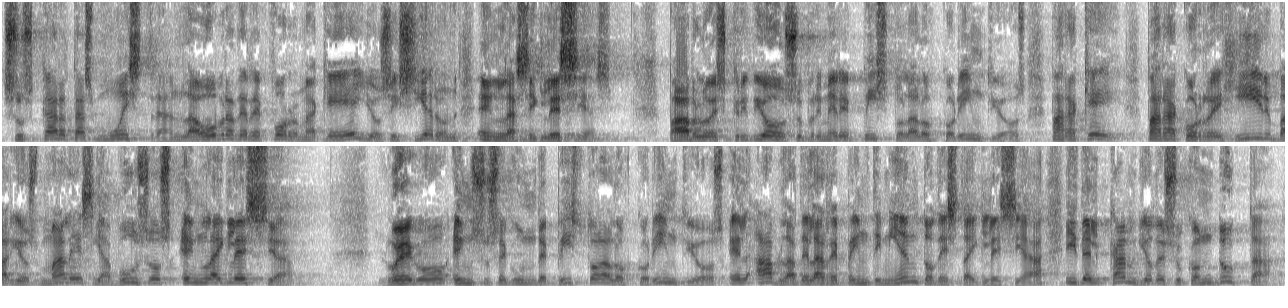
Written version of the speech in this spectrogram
Sus cartas muestran la obra de reforma que ellos hicieron en las iglesias. Pablo escribió su primera epístola a los Corintios. ¿Para qué? Para corregir varios males y abusos en la iglesia. Luego, en su segunda epístola a los Corintios, él habla del arrepentimiento de esta iglesia y del cambio de su conducta.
